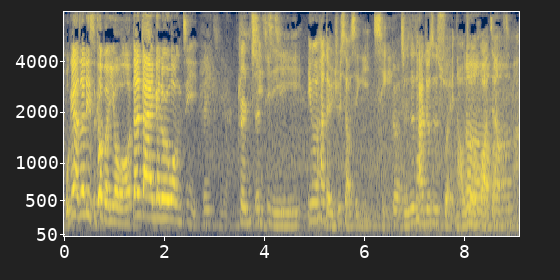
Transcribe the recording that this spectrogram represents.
我跟你讲，这历史课本有哦，但是大家应该都会忘记。飞机哦，蒸汽机机，因为它等于是小型引擎，对。只是它就是水，然后热化这样子嘛。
